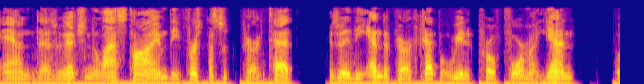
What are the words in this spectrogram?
and as we mentioned the last time, the first pasuk of Perek Tet is really the end of Perek Chet, but we'll read it pro forma again. So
